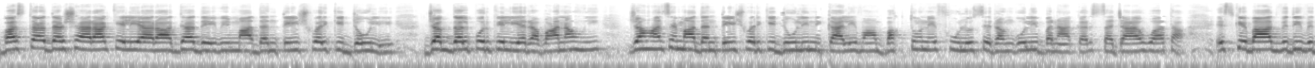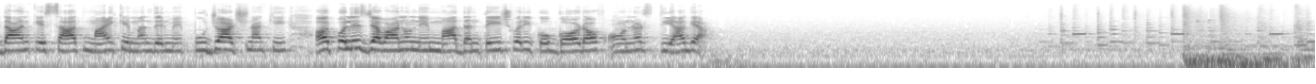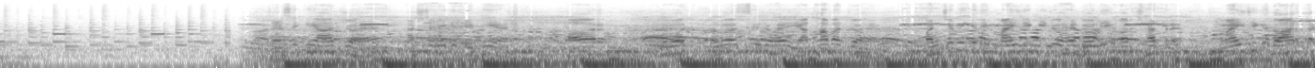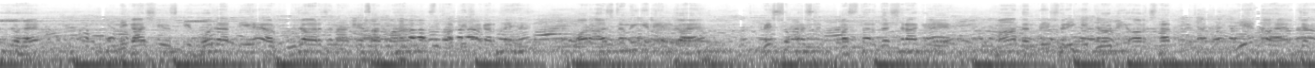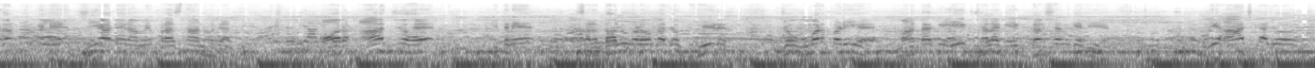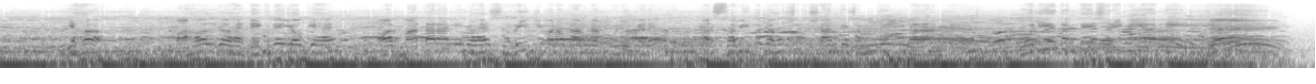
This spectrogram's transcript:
बस्तर दशहरा के लिए आराध्या देवी माँ दंतेश्वर की डोली जगदलपुर के लिए रवाना हुई, जहाँ से माँ दंतेश्वर की डोली निकाली, वहाँ भक्तों ने फूलों से रंगोली बनाकर सजाया हुआ था। इसके बाद विधि विधान के साथ माई के मंदिर में पूजा अर्चना की और पुलिस जवानों ने माँ दंतेश्वरी को गॉड ऑफ़ ऑनर्स दिया गया। जैसे कि आज जो है, अष्टमी की तिथि है और पूर्वज पूर्वज से जो है, यथावत जो है, पंचमी के दिन माई जी की जो है डोली और छत्र, माई जी के द्वार तक जो है, निकाशी उसकी हो जाती है और पूजा अर्चना के साथ वहाँ स्थापित करते हैं। और अष्टमी के दिन जो है, विश्व प्रसिद्ध बस्तर दशहरा के लिए माँ दंतेश्वरी की डोली और छत्र, ये जो है, जगदलपुर के लिए जिया डेरा में प्रस्थान हो जाती है। और आज जो है, इतने श्रद्धालु गणों का जो भीड़, जो उमड़ पड़ी है, माता के एक झलक, एक दर्शन के लिए, ये आज का जो यह माहौल जो है, देखने योग्य है और माता रानी जो है, सभी की मनोकामना पूरी करें और सभी को जो है सुख, शांति, समृद्धि प्रदान करें। बोलिए दंतेश्वरी मैया।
